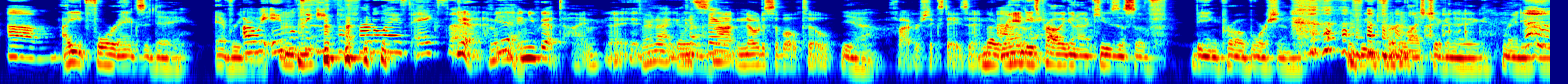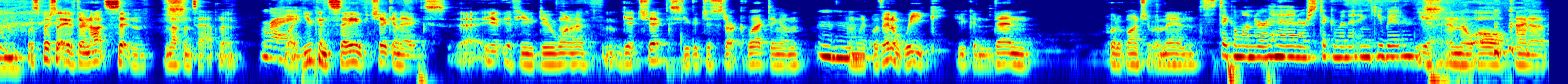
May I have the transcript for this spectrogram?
Um. I eat four eggs a day, every day. Are we able to eat the fertilized eggs though? Yeah, I mean, Yeah. and you've got time. They're not gonna. It's they're- not noticeable till Yeah, five or six days in. but Okay. Randy's probably going to accuse us of being pro-abortion if we eat fertilized chicken egg. Randy Hogan. Especially if they're not sitting, nothing's happening. Right. Like you can save chicken eggs uh, if you do want to get chicks. You could just start collecting them, hmm and like within a week, you can then put a bunch of them in. Stick them under a hen or stick them in an incubator. Yeah, and they'll all kind of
